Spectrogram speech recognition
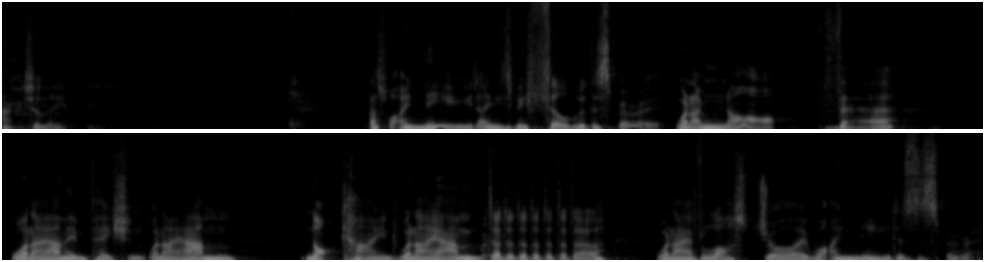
actually. That's what I need. I need to be filled with the Spirit. When I'm not there, when I am impatient, when I am not kind, when I am da da da da da da da, when I have lost joy, what I need is the Spirit.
